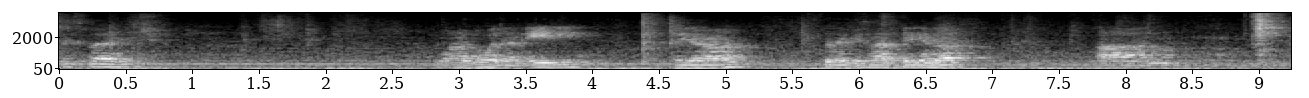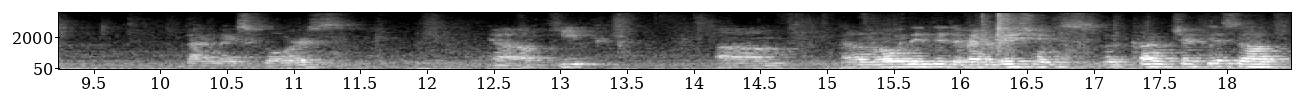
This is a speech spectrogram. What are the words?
65 inch. Wanna go with an 80 later on? Feel like it's not big enough. Um, got nice floors upkeep. Um, I don't know when they did the renovations, but come check this out.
